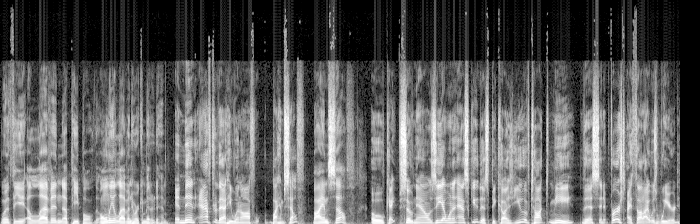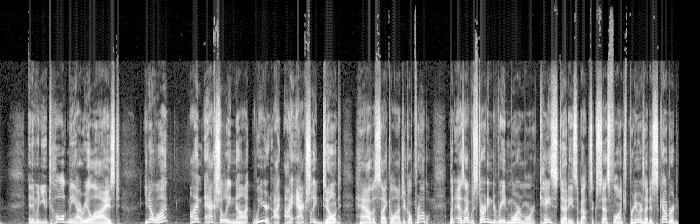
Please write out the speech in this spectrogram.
With the eleven uh, people, the only eleven who were committed to him and then after that, he went off by himself. by himself. Okay, so now Z, I want to ask you this because you have taught me this, and at first I thought I was weird, and then when you told me, I realized, you know what? I'm actually not weird. I, I actually don't have a psychological problem. But as I was starting to read more and more case studies about successful entrepreneurs, I discovered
